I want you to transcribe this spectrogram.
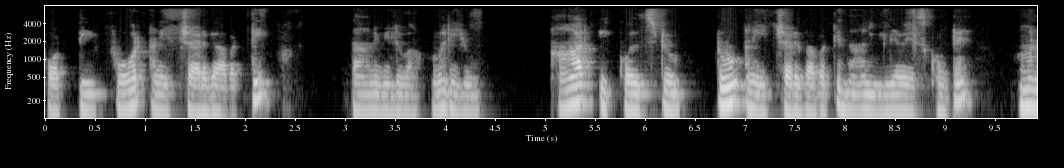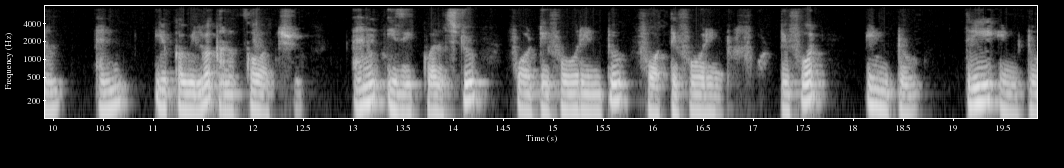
forty four అని ఇచ్చారు కాబట్టి దాని విలువ మరియు ఆర్ ఈక్వల్స్ టు టూ అని ఇచ్చాడు కాబట్టి దాని విలువ వేసుకుంటే మనం ఎన్ యొక్క విలువ కనుక్కోవచ్చు. N is equals to forty four into forty four into forty four into three into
